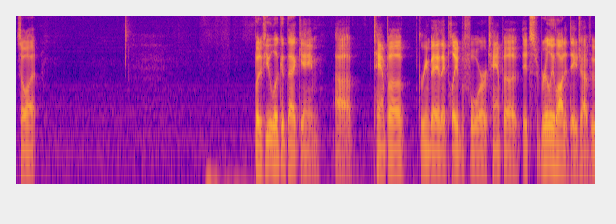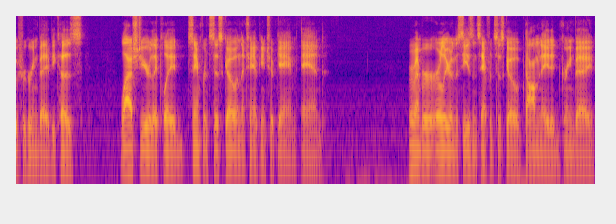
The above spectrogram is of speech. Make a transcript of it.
So what? But if you look at that game, uh, Tampa, Green Bay, they played before. Tampa, it's really a lot of deja vu for Green Bay because last year they played San Francisco in the championship game. And remember earlier in the season, San Francisco dominated Green Bay.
